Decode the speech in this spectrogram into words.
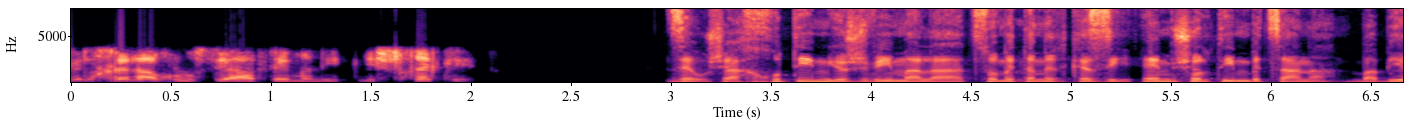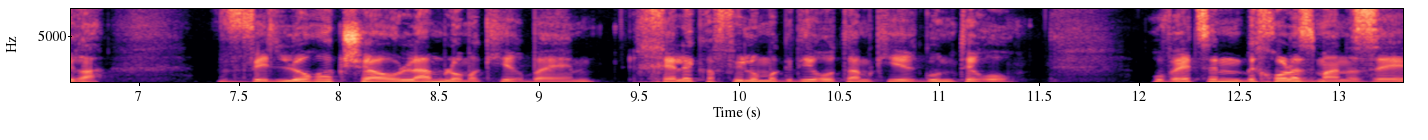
ולכן האוכלוסייה התימנית נשחקת. זהו, שהחות'ים יושבים על הצומת המרכזי, הם שולטים בצנעא, בבירה. ולא רק שהעולם לא מכיר בהם, חלק אפילו מגדיר אותם כארגון טרור. ובעצם בכל הזמן הזה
